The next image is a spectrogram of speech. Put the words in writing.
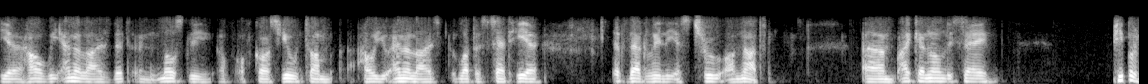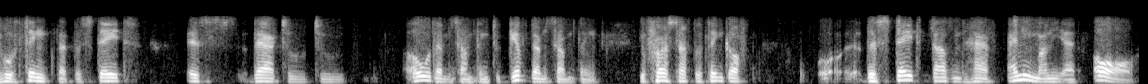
here, how we analyzed it, and mostly, of, of course, you, Tom, how you analyzed what is said here, if that really is true or not. Um, I can only say people who think that the state is there to, to owe them something, to give them something, you first have to think of the state doesn't have any money at all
